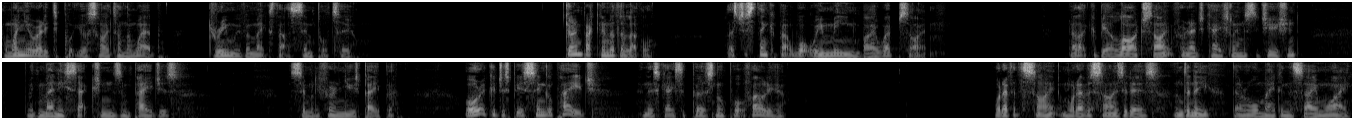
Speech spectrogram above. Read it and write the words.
And when you're ready to put your site on the web, Dreamweaver makes that simple too. Going back another level, let's just think about what we mean by a website. Now that could be a large site for an educational institution, with many sections and pages, similarly for a newspaper, or it could just be a single page, in this case a personal portfolio. Whatever the site and whatever size it is, underneath they're all made in the same way.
